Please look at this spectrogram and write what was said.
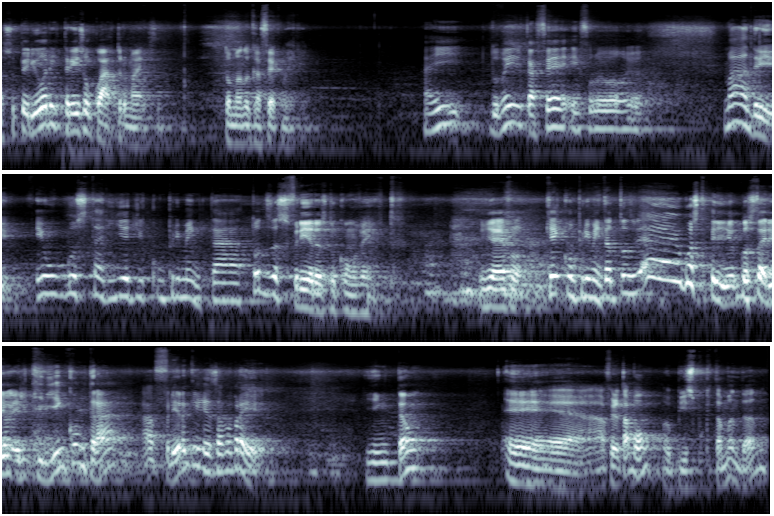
a superiora e três ou quatro mais né, tomando café com ele. Aí, do meio do café, ele falou: Madre, eu gostaria de cumprimentar todas as freiras do convento. E aí ele falou: Quer cumprimentar todas? É, eu gostaria, eu gostaria. Ele queria encontrar a freira que rezava para ele. E então é, a freira, tá bom, é o bispo que está mandando,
